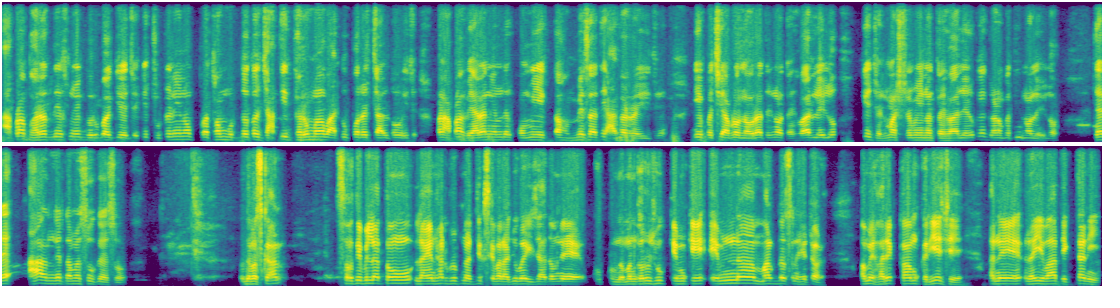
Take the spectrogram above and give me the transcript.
આપણા ભારત દેશનું એક દુર્ભાગ્ય છે કે ચૂંટણીનો પ્રથમ મુદ્દો તો જાતિ, ધર્મ, વાત ઉપર જ ચાલતો હોય છે. પણ આપણા વ્યારાની અંદર કોમી એકતા હંમેશાથી આગળ રહી છે. એ પછી આપણો નવરાત્રીનો તહેવાર લઈ લો કે જન્માષ્ટમીનો તહેવાર લઈ લો કે ગણપતિનો લઈ લો. ત્યારે આ અંગે તમે શું કહેશો? નમસ્કાર. સૌથી પહેલાં તો હું લાયન હાર્ટ ગ્રુપના અધ્યક્ષ એવા રાજુભાઈ જાદવને ખૂબ ખૂબ નમન કરું છું. કેમ કે એમના માર્ગદર્શન હેઠળ અમે હરેક કામ કરીએ છીએ અને રહી વાત એકતાની.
